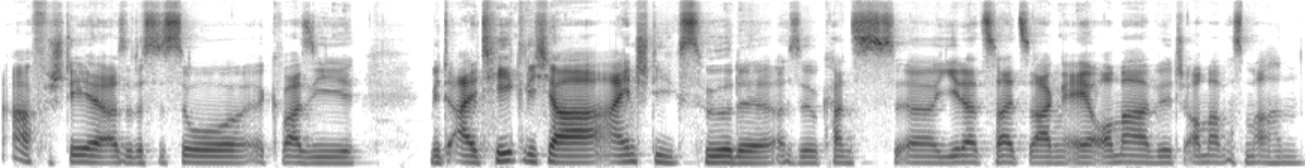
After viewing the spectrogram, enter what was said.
Ah, verstehe. Also das ist so äh, quasi mit alltäglicher Einstiegshürde. Also du kannst äh, jederzeit sagen, ey Oma, willst du mal was machen?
